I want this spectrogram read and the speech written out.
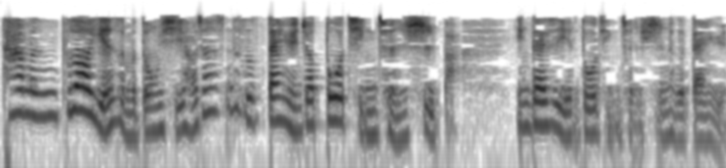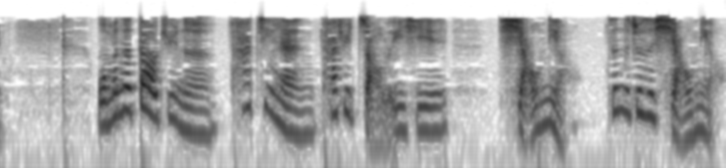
他们不知道演什么东西，好像那时候单元叫多情城市吧，应该是演多情城市那个单元。我们的道具呢，他竟然他去找了一些小鸟，真的就是小鸟。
